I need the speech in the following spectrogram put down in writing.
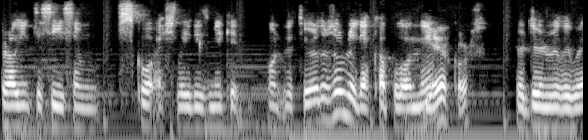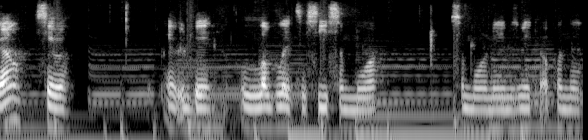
brilliant to see some Scottish ladies make it onto the tour. There's already a couple on there. Yeah, of course. They're doing really well, so it would be lovely to see some more, some more names make it up on the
